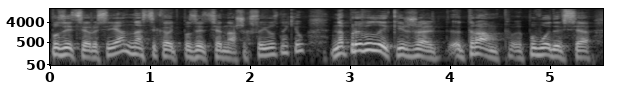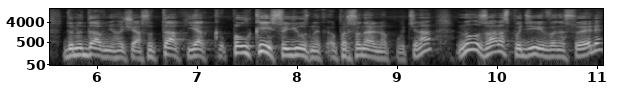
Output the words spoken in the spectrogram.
позиція росіян. Нас цікавить позиція наших союзників. На превеликий жаль, Трамп поводився до недавнього часу так, як полкий союзник персонально Путіна. Ну зараз події в Венесуелі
